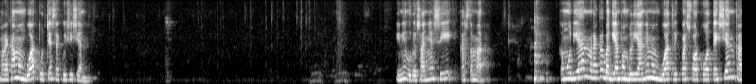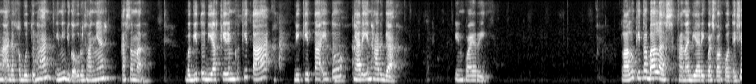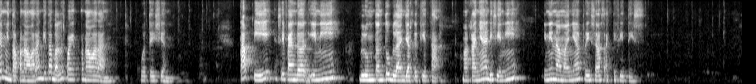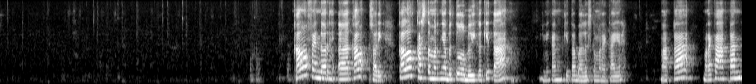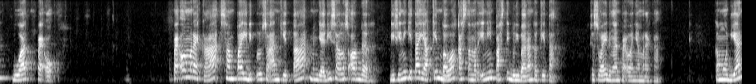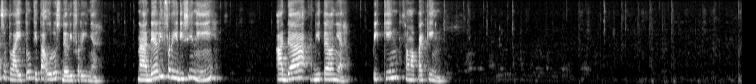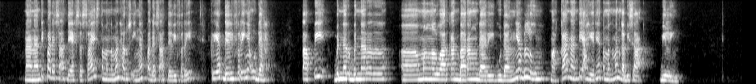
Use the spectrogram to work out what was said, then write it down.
mereka membuat purchase requisition. Ini urusannya si customer. Kemudian mereka bagian pembeliannya membuat request for quotation karena ada kebutuhan, ini juga urusannya customer. Begitu dia kirim ke kita, di kita itu nyariin harga, inquiry. Lalu kita balas, karena dia request for quotation, minta penawaran, kita balas pakai penawaran, quotation. Tapi si vendor ini belum tentu belanja ke kita. Makanya di sini ini namanya pre-sales activities. Kalau vendor, uh, kalau sorry, kalau customernya betul beli ke kita, ini kan kita balas ke mereka ya, maka mereka akan buat PO. PO mereka sampai di perusahaan kita menjadi sales order. Di sini kita yakin bahwa customer ini pasti beli barang ke kita sesuai dengan PO-nya mereka. Kemudian setelah itu kita urus delivery-nya. Nah, delivery di sini ada detailnya, picking sama packing. Nah, nanti pada saat di exercise, teman-teman harus ingat pada saat delivery, create delivery-nya udah. Tapi benar-benar e, mengeluarkan barang dari gudangnya belum, maka nanti akhirnya teman-teman nggak bisa billing.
